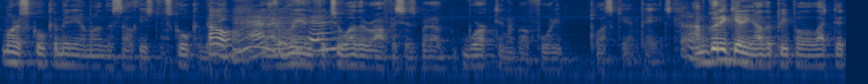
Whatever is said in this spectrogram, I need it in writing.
I'm on a school committee. I'm on the Southeastern School Committee. Oh, and I ran okay. for two other offices, but I've worked in about 40 plus campaigns. Oh. I'm good at getting other people elected.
